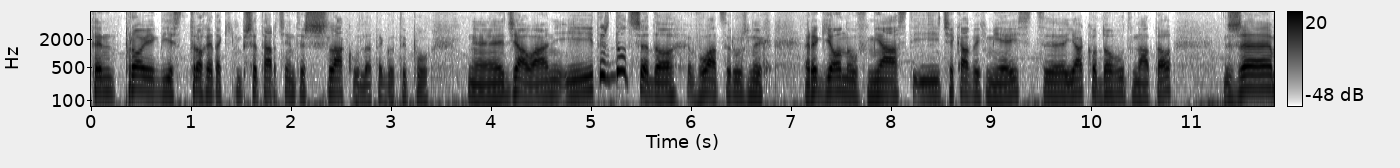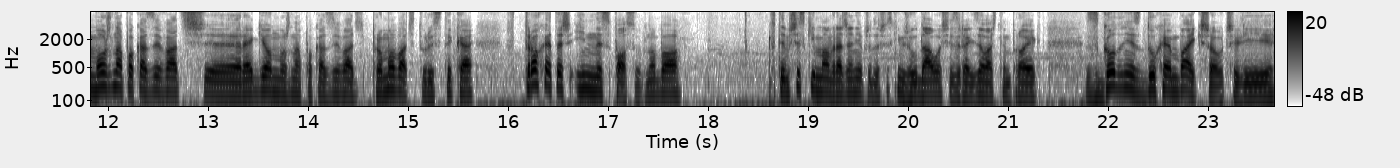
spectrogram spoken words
ten projekt jest trochę takim przetarciem też szlaku dla tego typu e, działań i też dotrze do władz różnych regionów, miast i ciekawych miejsc e, jako dowód na to, że można pokazywać e, region, można pokazywać, promować turystykę w trochę też inny sposób, no bo w tym wszystkim mam wrażenie przede wszystkim, że udało się zrealizować ten projekt zgodnie z duchem Bike Show, czyli e,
